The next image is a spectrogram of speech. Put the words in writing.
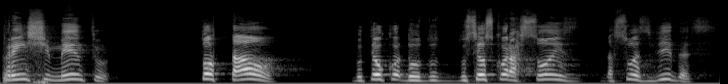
preenchimento total do teu, do, do, dos seus corações, das suas vidas.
